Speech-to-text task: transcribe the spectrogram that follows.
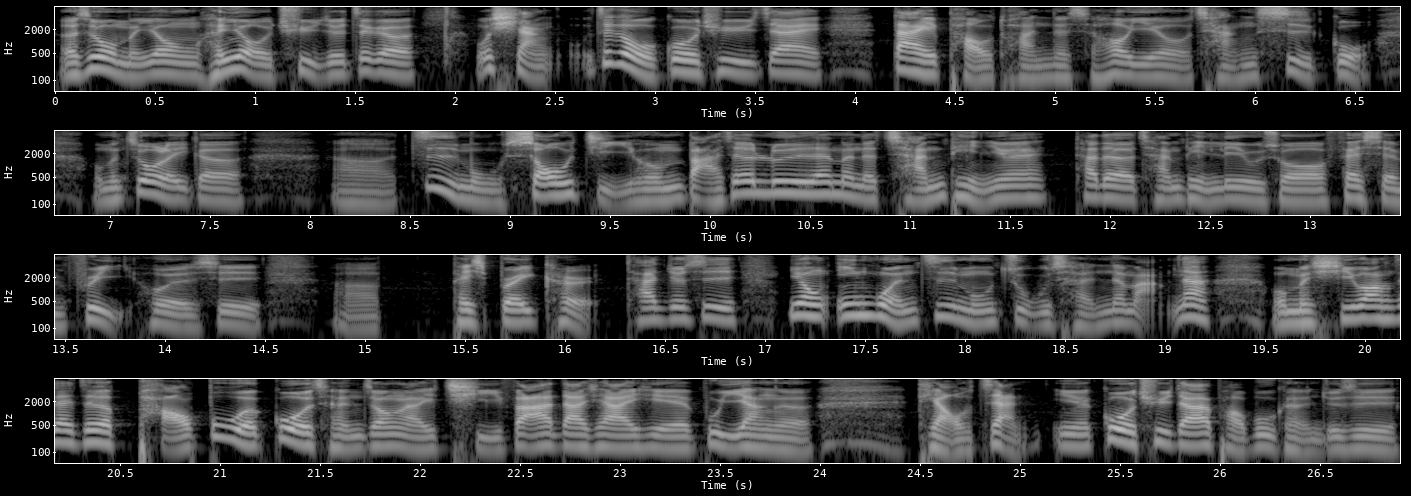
而是我们用很有趣，就这个，我想这个我过去在带跑团的时候也有尝试过。我们做了一个呃字母收集，我们把这个 Lululemon 的产品，因为它的产品例如说 Fast and Free，或者是呃。Pace Breaker，它就是用英文字母组成的嘛。那我们希望在这个跑步的过程中来启发大家一些不一样的挑战。因为过去大家跑步可能就是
